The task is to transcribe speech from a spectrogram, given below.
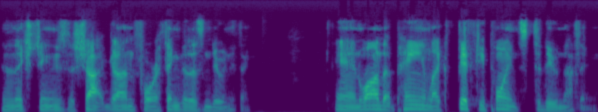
and then exchange the shotgun for a thing that doesn't do anything. And wound up paying like 50 points to do nothing.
